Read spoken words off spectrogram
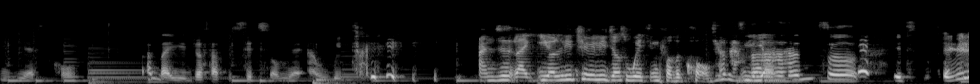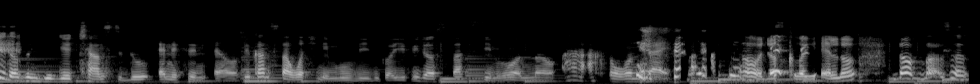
busiest call. The fact that you just have to sit somewhere and wait. and just like you're literally just waiting for the call. Do you understand? so it's it really doesn't give you a chance to do anything else. You can't start watching a movie because if you just start scene one now, ah, actor one die. oh, just call you hello, doctor. So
